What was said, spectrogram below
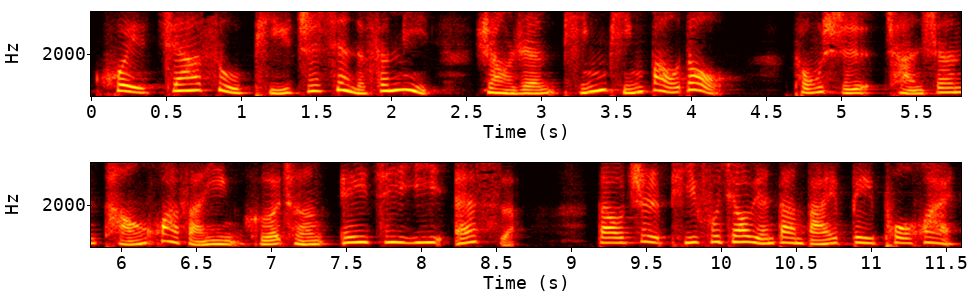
会加速皮脂腺的分泌，让人频频爆痘，同时产生糖化反应，合成 AGEs，导致皮肤胶原蛋白被破坏，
